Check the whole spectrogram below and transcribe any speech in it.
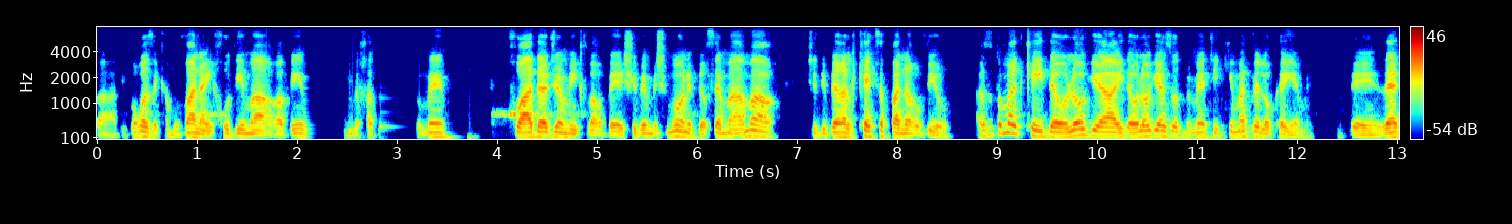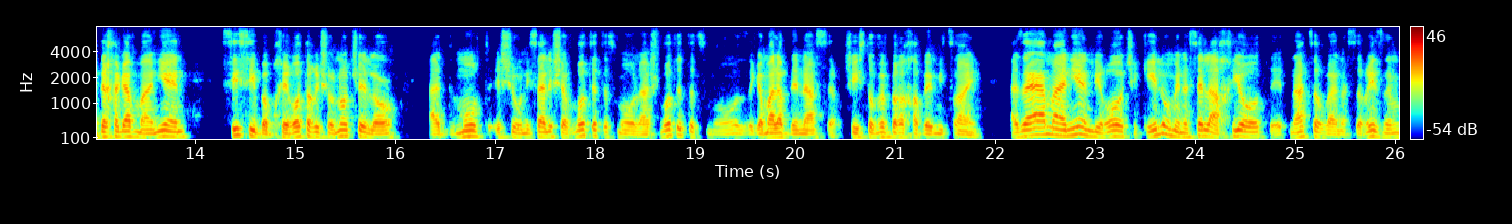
בדיבור הזה, כמובן האיחודים הערבים וכדומה. פואד אג'מי כבר ב-78' פרסם מאמר שדיבר על קץ הפן-ערביות. אז זאת אומרת, כאידיאולוגיה, האידיאולוגיה הזאת באמת היא כמעט ולא קיימת. וזה דרך אגב מעניין, סיסי בבחירות הראשונות שלו, הדמות שהוא ניסה לשוות את עצמו, להשוות את עצמו, זה גמל עבד נאסר, שהסתובב ברחבי מצרים. אז היה מעניין לראות שכאילו הוא מנסה להחיות את נאצר והנאסריזם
